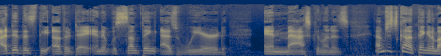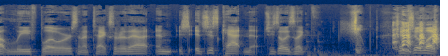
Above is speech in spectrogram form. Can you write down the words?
I did this the other day, and it was something as weird and masculine is. I'm just kind of thinking about leaf blowers, and I texted her that, and it's just catnip. She's always like, shoot, and she'll like,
